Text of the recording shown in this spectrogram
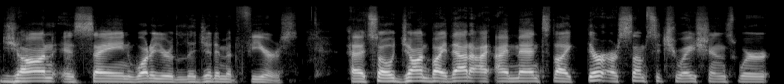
John is saying, "What are your legitimate fears?" Uh, so, John, by that I, I meant like there are some situations where,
